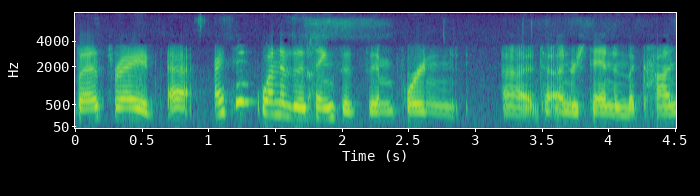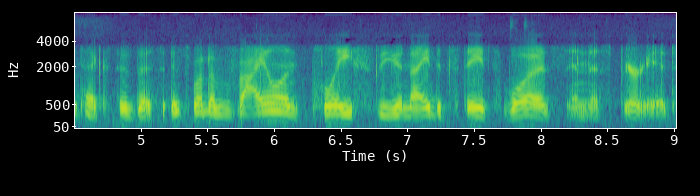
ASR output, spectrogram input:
That's right. Uh, I think one of the things that's important uh, to understand in the context of this is what a violent place the United States was in this period.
